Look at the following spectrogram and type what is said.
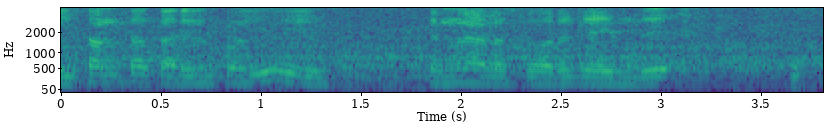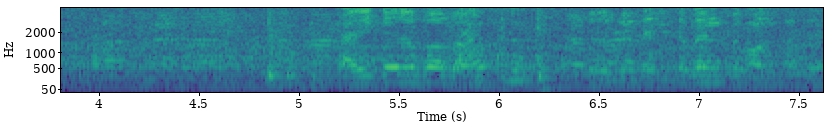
ఐస్ అంతా కరిగిపోయి కింద స్టోరేజ్ అయింది. పైకి వెళ్ళిపోదాం డిస్టర్బెన్స్గా ఉంటుంది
